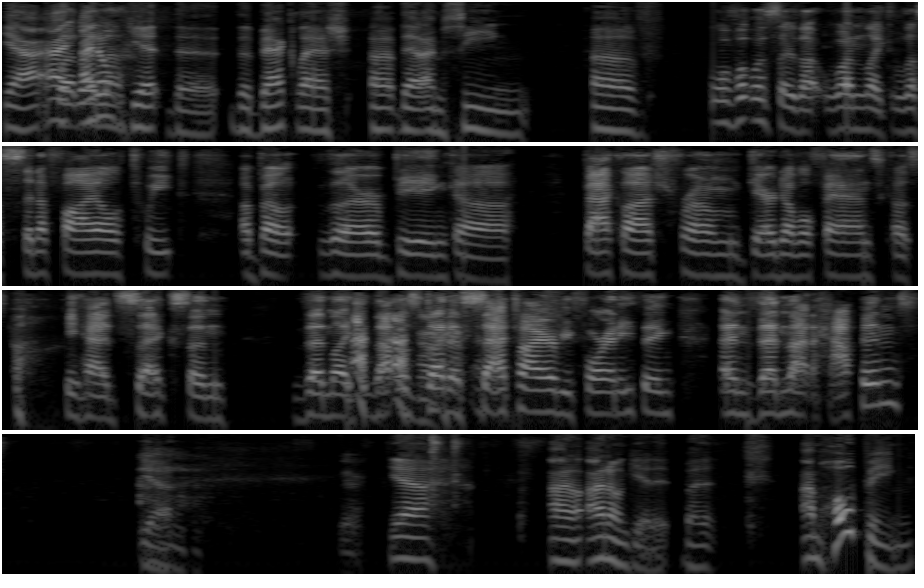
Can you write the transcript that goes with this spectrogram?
yeah. I, But I don't uh, get the the backlash uh, that I'm seeing of Well, what was there that one like Lacinophile tweet about there being uh, backlash from Daredevil fans because Oh. he had sex and then like that was done as satire before anything, and then that happened. yeah Yeah. yeah. I don't I don't get it, but I'm hoping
